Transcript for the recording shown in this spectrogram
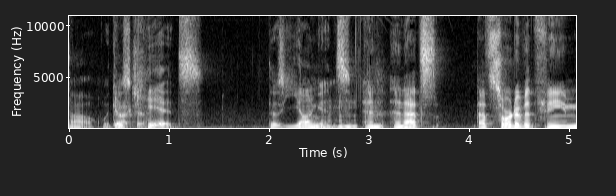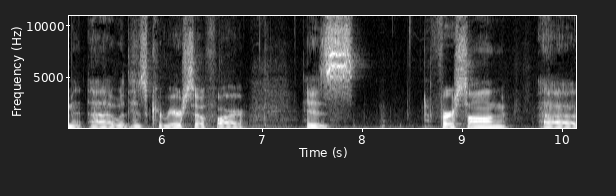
Oh, with Gotcha. those kids, those youngins. and and that's that's sort of a theme uh, with his career so far. His first song, uh,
